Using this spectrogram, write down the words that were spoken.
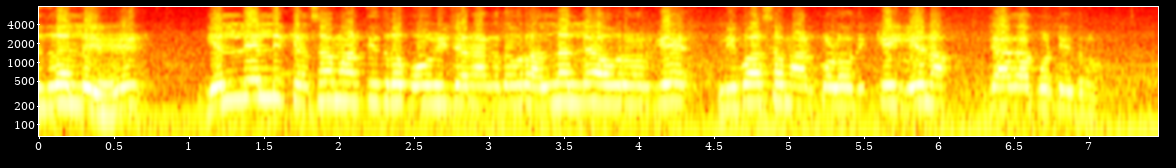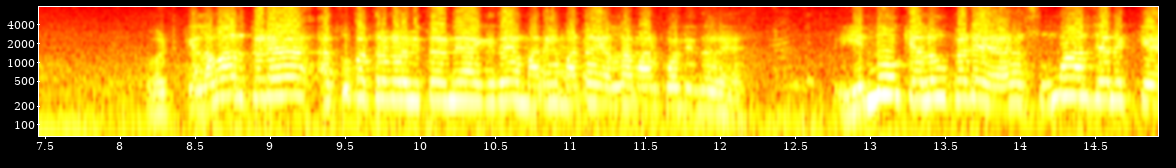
ಇದರಲ್ಲಿ ಎಲ್ಲೆಲ್ಲಿ ಕೆಲಸ ಮಾಡ್ತಿದ್ರು ಭೋವಿ ಜನಾಂಗದವರು ಅಲ್ಲಲ್ಲೇ ಅವ್ರವ್ರಿಗೆ ನಿವಾಸ ಮಾಡ್ಕೊಳ್ಳೋದಕ್ಕೆ ಏನು ಜಾಗ ಕೊಟ್ಟಿದ್ರು. ಒಟ್ಟು ಕೆಲವಾರು ಕಡೆ ಹಕ್ಕುಪತ್ರಗಳ ವಿತರಣೆ ಆಗಿದೆ, ಮನೆ ಮಠ ಎಲ್ಲ ಮಾಡ್ಕೊಂಡಿದ್ದಾರೆ. ಇನ್ನು ಕೆಲವು ಕಡೆ ಸುಮಾರು ಜನಕ್ಕೆ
